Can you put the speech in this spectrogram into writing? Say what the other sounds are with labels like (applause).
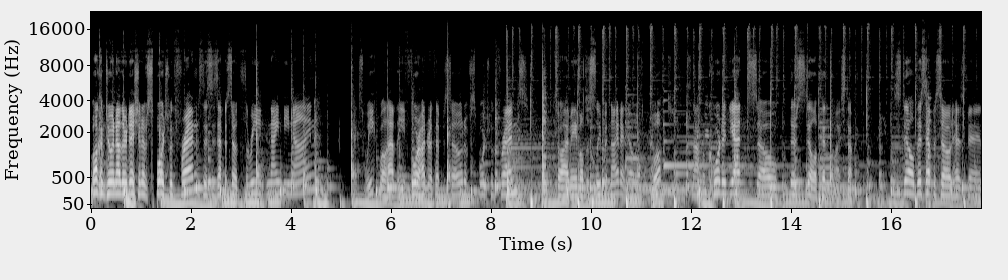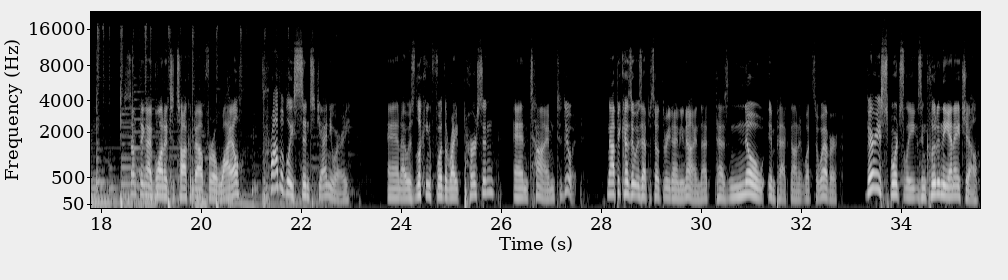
Welcome to another edition of Sports with Friends. This is episode 399. Next week, we'll have the 400th episode of Sports with Friends. So I'm able to sleep at night. I know it's booked, it's not recorded yet, so there's still a pit in my stomach. Still, this episode has been something I've wanted to talk about for a while, probably since January, and I was looking for the right person and time to do it. Not because it was episode 399, that has no impact on it whatsoever. Various sports leagues, including the NHL,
